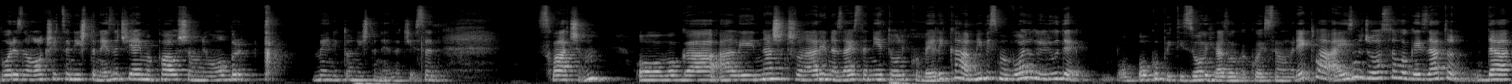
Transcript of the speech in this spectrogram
porezna olakšica ništa ne znači, ja imam paušalni obrt, meni to ništa ne znači. Sad, shvaćam, ovoga, ali naša članarina zaista nije toliko velika, a mi bismo voljeli ljude okupiti iz ovih razloga koje sam vam rekla, a između ostaloga i zato da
